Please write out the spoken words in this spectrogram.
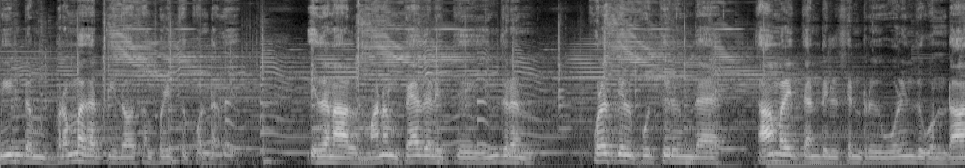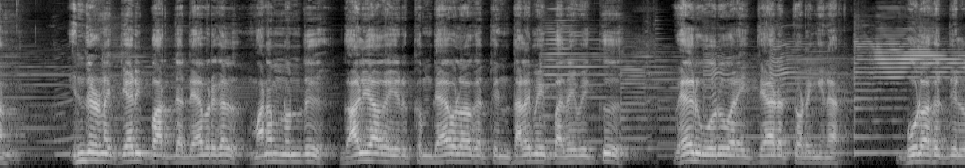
மீண்டும் பிரம்மகத்தி தோஷம் பிடித்து கொண்டது. இதனால் மனம் பேதலித்து இந்திரன் குளத்தில் பூத்திருந்த தாமரை தண்டில் சென்று ஒளிந்து கொண்டான். இந்திரனை தேடி பார்த்த தேவர்கள் மனம் நொந்து காலியாக இருக்கும் தேவலோகத்தின் தலைமை பதவிக்கு வேறு ஒருவரை தேடத் தொடங்கினர். பூலோகத்தில்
